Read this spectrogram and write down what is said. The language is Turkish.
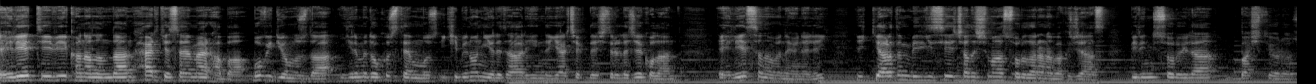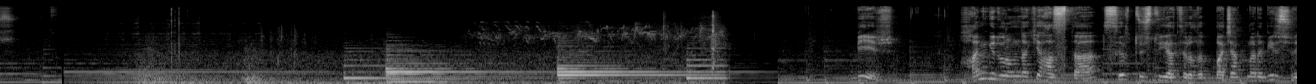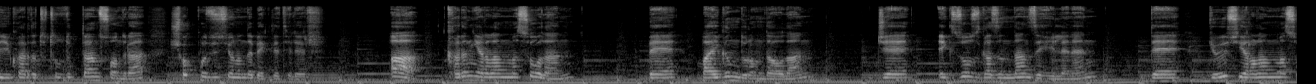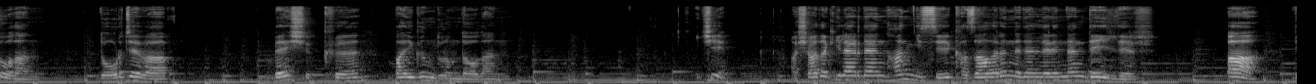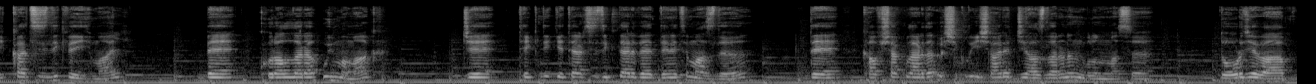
Ehliyet TV kanalından herkese merhaba. Bu videomuzda 29 Temmuz 2017 tarihinde gerçekleştirilecek olan ehliyet sınavına yönelik ilk yardım bilgisi çalışma sorularına bakacağız. Birinci soruyla başlıyoruz. Hangi durumdaki hasta sırt üstü yatırılıp bacakları bir süre yukarıda tutulduktan sonra şok pozisyonunda bekletilir? A. Karın yaralanması olan B. Baygın durumda olan C. Egzoz gazından zehirlenen D. Göğüs yaralanması olan Doğru cevap B şıkkı baygın durumda olan 2. Aşağıdakilerden hangisi kazaların nedenlerinden değildir? A. Dikkatsizlik ve ihmal B. Kurallara uymamak C. Teknik yetersizlikler ve denetim azlığı D. Kavşaklarda ışıklı işaret cihazlarının bulunması Doğru cevap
